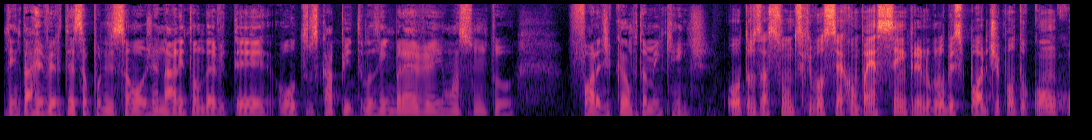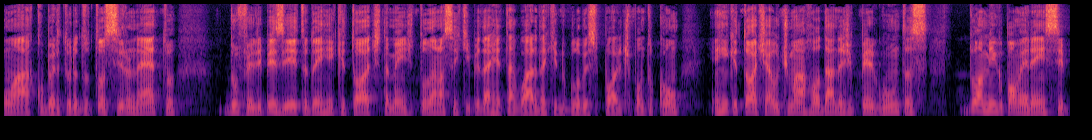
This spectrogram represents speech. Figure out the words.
tentar reverter essa punição ao Genaro. Então, deve ter outros capítulos em breve aí, um assunto fora de campo também quente. Outros assuntos que você acompanha sempre no Globoesporte.com com a cobertura do Tociro Neto, do Felipe Zito, do Henrique Totti, também de toda a nossa equipe da retaguarda aqui do Globoesporte.com. Henrique Totti, a última rodada de perguntas do amigo palmeirense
